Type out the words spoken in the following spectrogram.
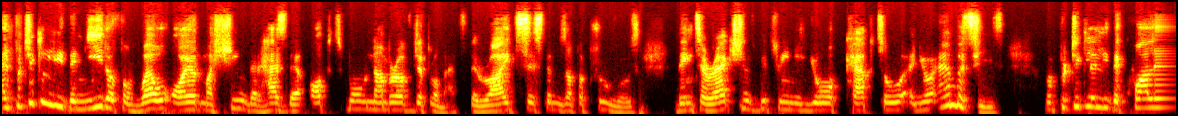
and particularly the need of a well-oiled machine that has the optimal number of diplomats, the right systems of approvals, the interactions between your capital and your embassies, but particularly the quality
